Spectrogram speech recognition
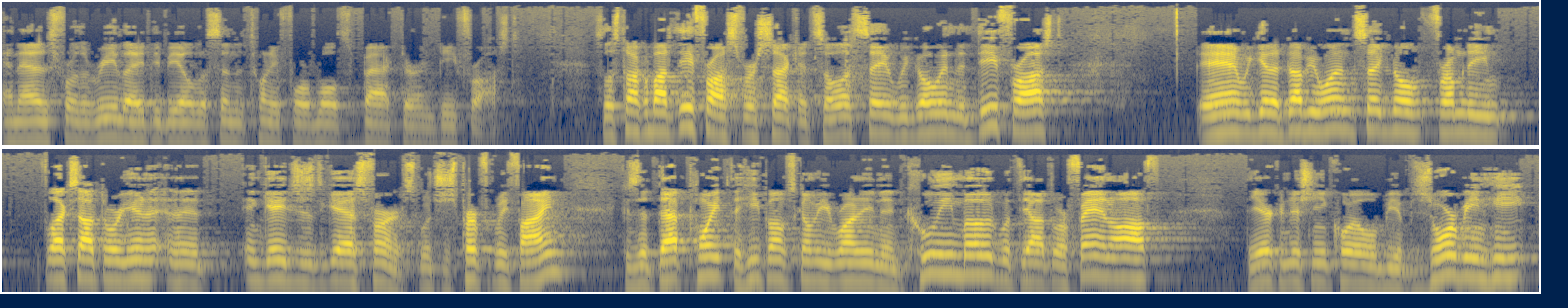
and that is for the relay to be able to send the 24 volts back during defrost. So let's talk about defrost for a second. So let's say we go into defrost and we get a W1 signal from the flex outdoor unit and it engages the gas furnace, which is perfectly fine because at that point the heat pump is going to be running in cooling mode with the outdoor fan off. The air conditioning coil will be absorbing heat,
